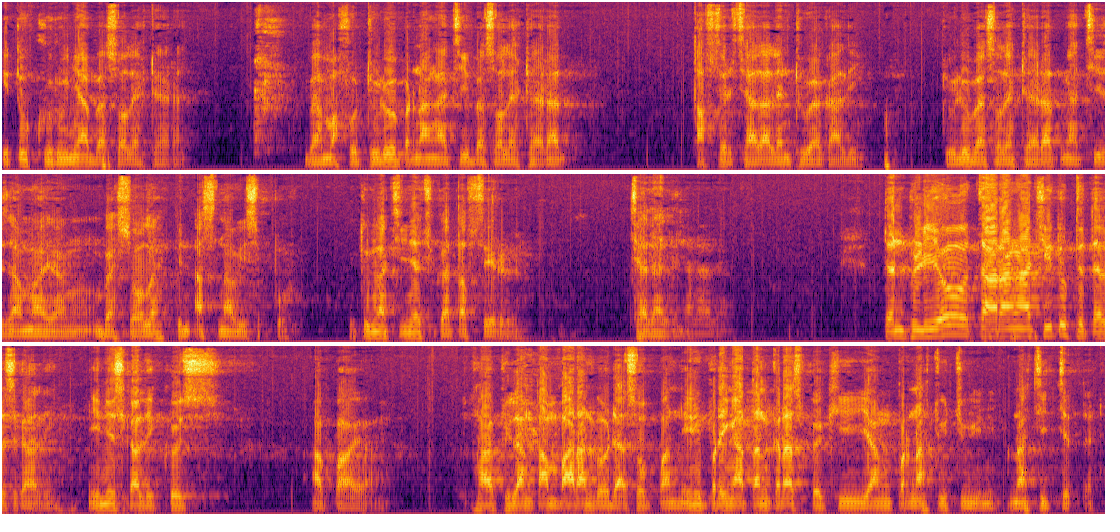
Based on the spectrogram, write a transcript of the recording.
Itu gurunya Mbah Soleh Darat. Mbah Mahfud dulu pernah ngaji Mbah Soleh Darat tafsir Jalalain dua kali. Dulu Mbah Soleh Darat ngaji sama yang Mbah Soleh bin Asnawi Sepuh. Itu ngajinya juga tafsir Jalalain. Dan beliau cara ngaji itu detail sekali. Ini sekaligus apa ya? Saya bilang tamparan kalau tidak sopan. Ini peringatan keras bagi yang pernah cucu ini, pernah cicit. tadi.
